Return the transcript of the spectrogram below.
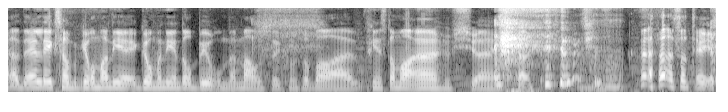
ja, det är liksom, går man, in, går man in där och bor med Mouse liksom så bara, finns det bara, äh. Alltså typ.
